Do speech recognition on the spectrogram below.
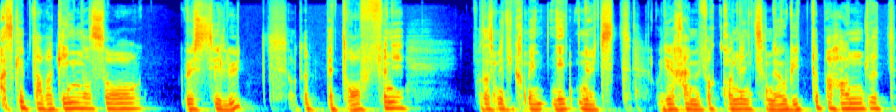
Es gibt aber noch so gewisse Leute oder Betroffene, die das Medikament nicht nützt. Und die können einfach konventionell weiter behandelt.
